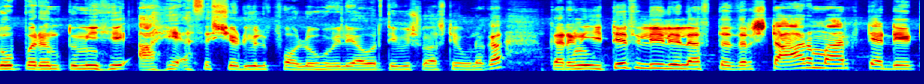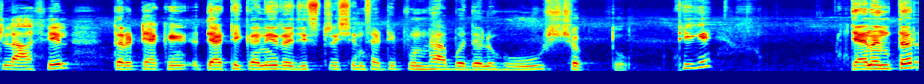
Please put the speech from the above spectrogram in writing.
तोपर्यंत तुम्ही हे आहे असं शेड्यूल फॉलो होईल यावरती विश्वास ठेवू नका. कारण इथेच लिहिलेलं असतं जर स्टार मार्क त्या डेटला असेल तर त्या त्या ठिकाणी रजिस्ट्रेशनसाठी पुन्हा बदल होऊ शकतो. ठीक आहे? त्यानंतर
